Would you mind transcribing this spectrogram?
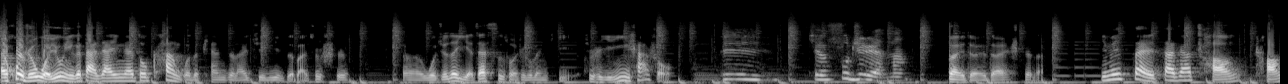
哎，或者我用一个大家应该都看过的片子来举例子吧，就是，呃，我觉得也在思索这个问题，就是《银翼杀手》。嗯，就是复制人嘛。对对对，是的，因为在大家常常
